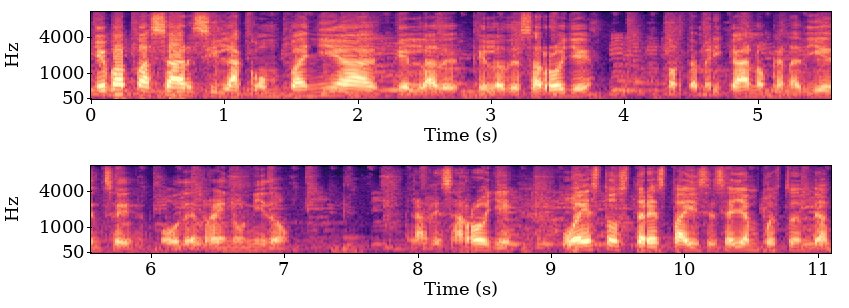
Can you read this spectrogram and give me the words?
qué va a pasar si la compañía que, la que lo desarrolle, norteamericano, canadiense o del Reino Unido, la desarrolle, o estos tres países se hayan puesto de,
